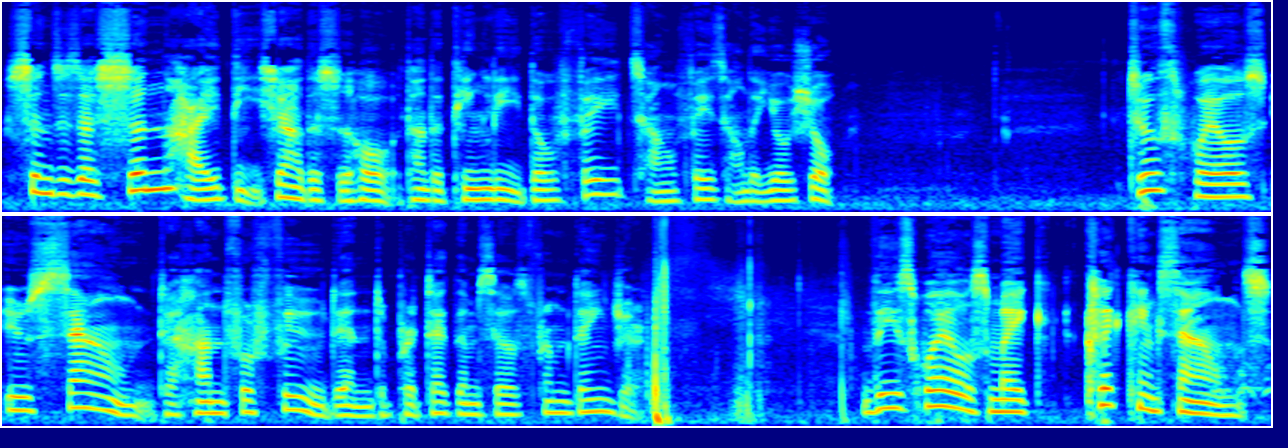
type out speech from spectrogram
甚至在深海底下的时候，它的听力都非常非常的优秀。Toothed whales use sound to hunt for food and to protect themselves from danger. These whales make clicking sounds.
